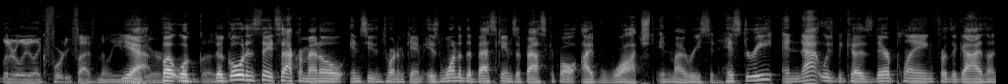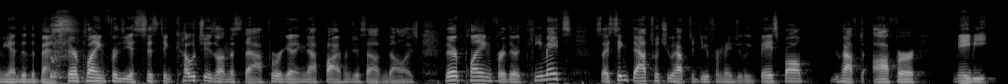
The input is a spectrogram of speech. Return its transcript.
literally like forty five million. a Yeah, year, but what the Golden State Sacramento in season tournament game is one of the best games of basketball I've watched in my recent history, and that was because they're playing for the guys on the end of the bench. They're playing for the assistant coaches on the staff who are getting that five hundred thousand dollars. They're playing for their teammates. So I think that's what you have to do for Major League Baseball. You have to offer maybe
